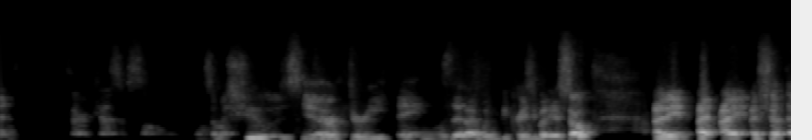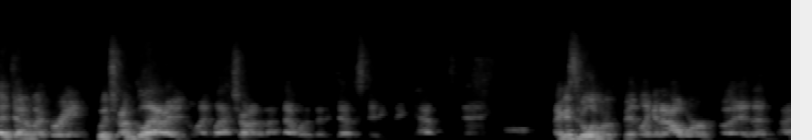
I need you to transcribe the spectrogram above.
And Tyreek has some some issues, Yeah. charactery things that I wouldn't be crazy about. Either. So, I mean, I, I I shut that down in my brain, which I'm glad I didn't like latch onto that. That would have been a devastating thing to happen today. I guess it only would have been like an hour, uh, and then I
